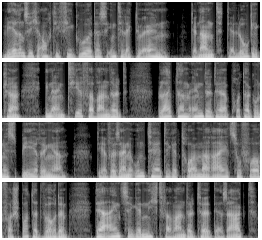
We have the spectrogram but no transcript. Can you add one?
Während sich auch die Figur des Intellektuellen, genannt der Logiker, in ein Tier verwandelt, bleibt am Ende der Protagonist Behringer, der für seine untätige Träumerei zuvor verspottet wurde, der einzige Nicht-Verwandelte, der sagt,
